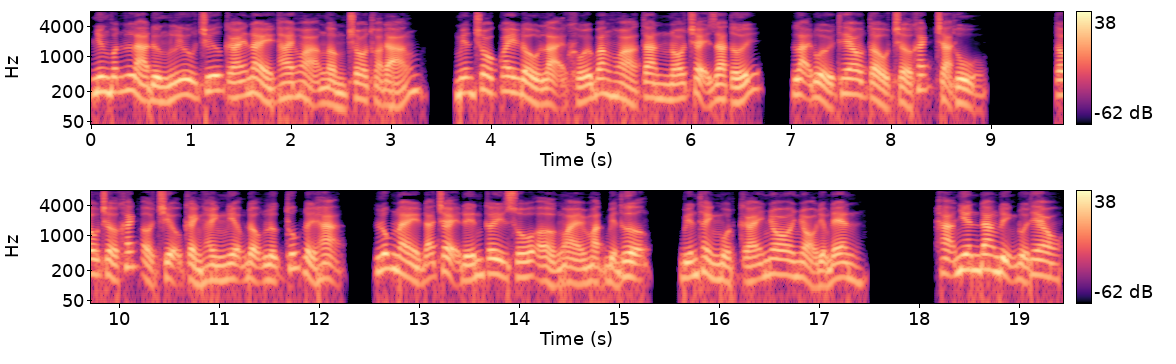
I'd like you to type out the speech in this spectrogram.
nhưng vẫn là đường lưu trữ cái này thai họa ngầm cho thỏa đáng, miễn cho quay đầu lại khối băng hòa tan nó chạy ra tới, lại đuổi theo tàu chở khách trả thù. Tàu chở khách ở triệu cảnh hành niệm động lực thúc đẩy hạ, lúc này đã chạy đến cây số ở ngoài mặt biển thượng, biến thành một cái nho nhỏ điểm đen. Hạ nhiên đang định đuổi theo,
